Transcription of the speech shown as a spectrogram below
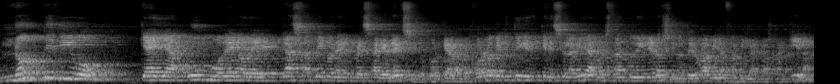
no te digo que haya un modelo de cásate con el empresario de éxito, porque a lo mejor lo que tú quieres en la vida no es tanto dinero, sino tener una vida familiar más tranquila.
